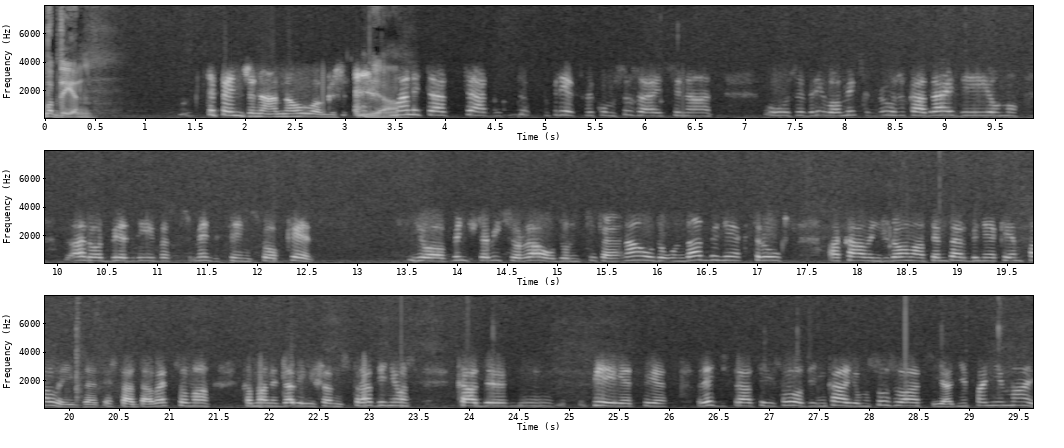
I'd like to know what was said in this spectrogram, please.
Labdien! Te pensionāri no ogas. Man ir tāds tāds priekšlikums uzaicināt uz brīvo mikro, uz kādu raidījumu arotbiedrības medicīnas to kēdi. Jo viņš te visur raud un tikai naudu un darbinieku trūks. A, kā viņš domā tiem darbiniekiem palīdzēt? Es tādā vecumā, ka man ir darīšana stradiņos, kad mm, pieiet pie reģistrācijas lodziņa, kā jums uzvārds, ja ņepaņemai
